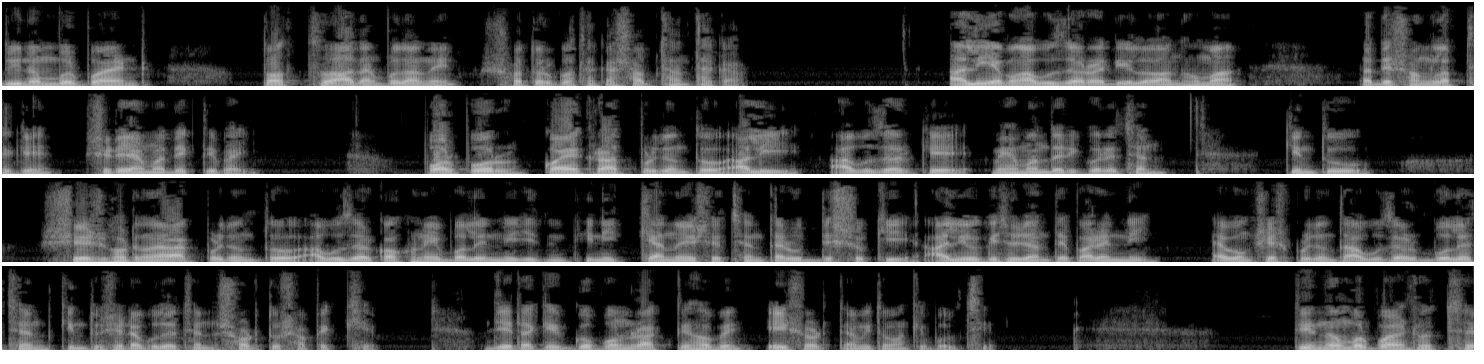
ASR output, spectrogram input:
দুই নম্বর পয়েন্ট, তথ্য আদান প্রদানে সতর্ক থাকা, সাবধান থাকা। আলী এবং আবুজার রাদিল আনহুমা তাদের সংলাপ থেকে সেটাই আমরা দেখতে পাই। পরপর কয়েক রাত পর্যন্ত আলী আবুজারকে মেহমানদারি করেছেন, কিন্তু শেষ ঘটনার আগ পর্যন্ত আবুজার কখনোই বলেননি যে তিনি কেন এসেছেন, তার উদ্দেশ্য কি। আলীও কিছু জানতে পারেননি এবং শেষ পর্যন্ত আবুজার বলেছেন, কিন্তু সেটা বলেছেন শর্ত সাপেক্ষে। যেটাকে গোপন রাখতে হবে, এই শর্তে আমি তোমাকে বলছি। তিন নম্বর পয়েন্ট হচ্ছে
